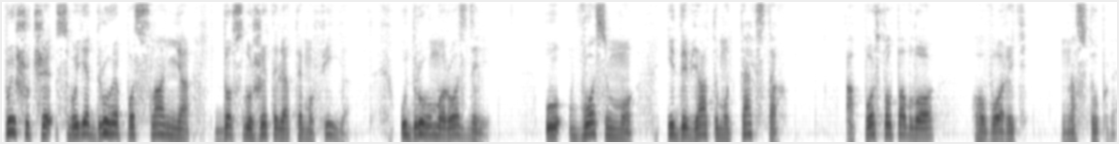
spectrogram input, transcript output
пишучи своє друге послання до служителя Тимофія у другому розділі, у восьмому і дев'ятому текстах, апостол Павло говорить наступне.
